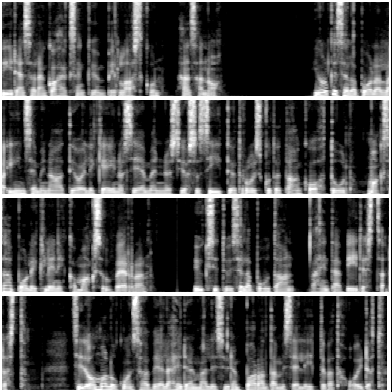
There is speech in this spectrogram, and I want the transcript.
580 laskun, hän sanoo. Julkisella puolella inseminaatio eli keinosiemennys, jossa siittiöt ruiskutetaan kohtuun, maksaa poliklinikkamaksun verran. Yksityisellä puhutaan vähintään 500. Sitten oma lukunsa on vielä hedelmällisyyden parantamiseen liittyvät hoidot.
